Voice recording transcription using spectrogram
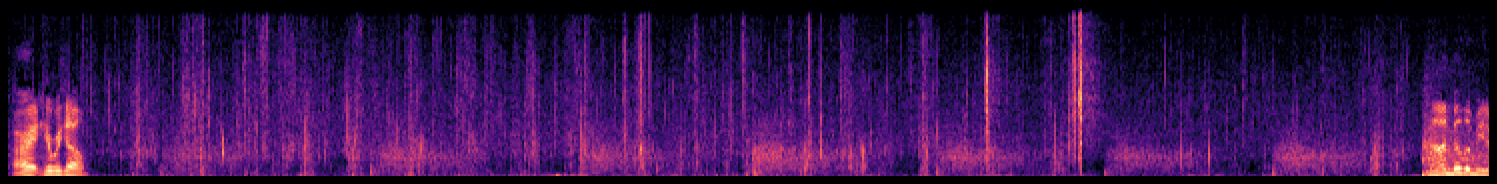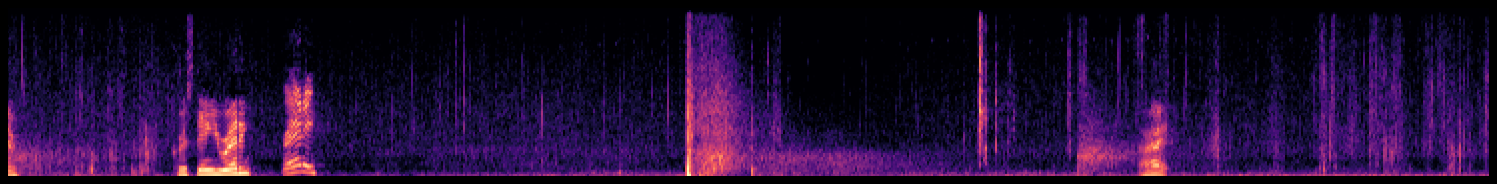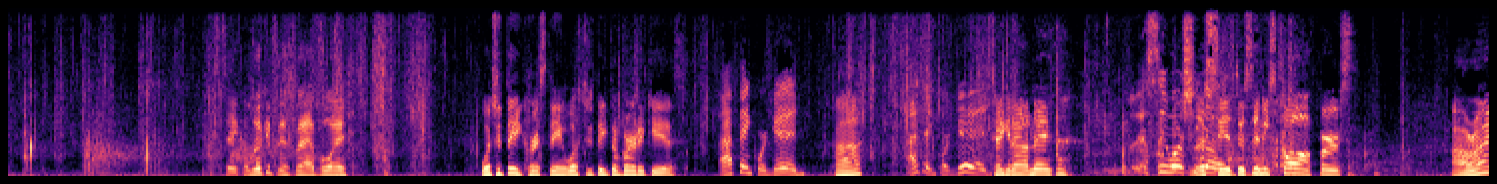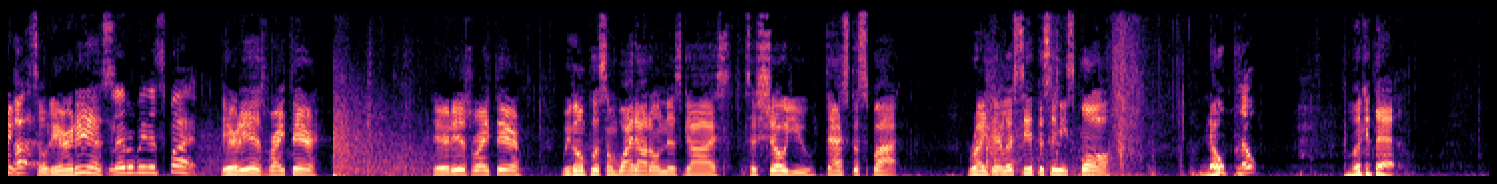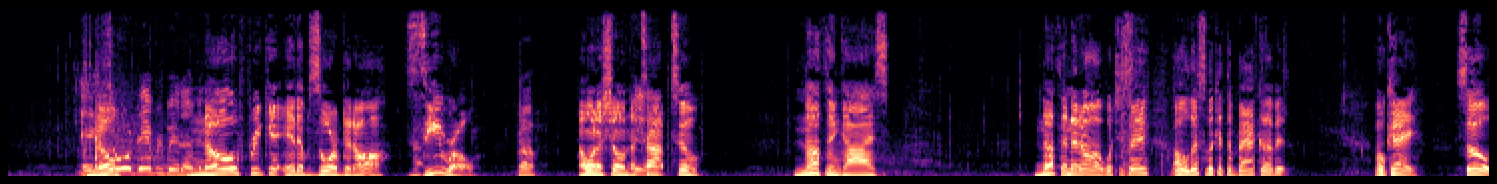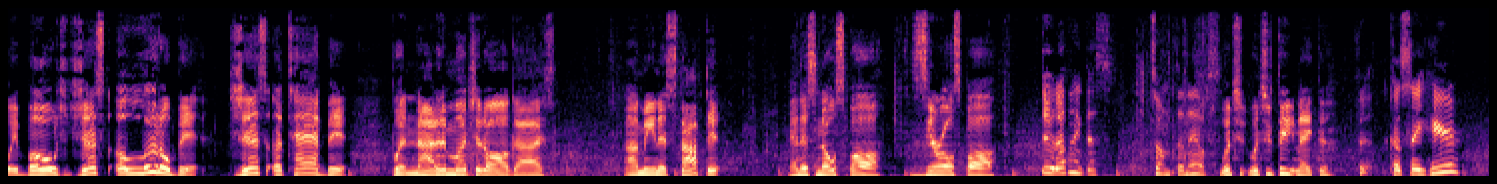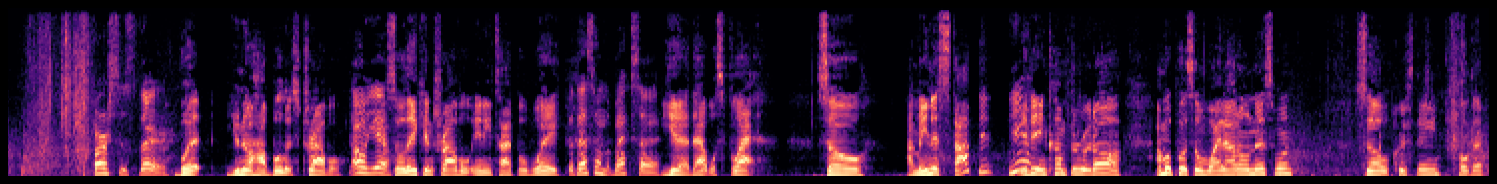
All right, here we go. Nine millimeter. Christine, you ready? Ready? All right. Take a look at this bad boy. What you think, Christine? What do you think the verdict is? I think we're good. Huh? I think we're good. Take it out, Nathan. Let's see what she Let's does. see if there's any spall first. All right, Uh, so there it is. Little bit of spot. There it is, right there. There it is, right there. We're gonna put some white out on this, guys, to show you. That's the spot. Right there. Let's see if it's any spall. Nope. Nope. Look at that. It Nope. absorbed every bit of it. No freaking, it absorbed it all. Zero. Bro. I want to show them the Yeah. top too. Nothing, guys. Nothing at all. What you say? Oh, let's look at the back of it. Okay, so it bulged just a little bit, just a tad bit, but not as much at all, guys. I mean, it stopped it, and it's no spa, zero spa. Dude, I think that's something else. What you, what you think, Nathan? Because see here versus there. But you know how bullets travel, Oh, yeah. so they can travel any type of way. but that's on the backside. yeah, that was flat. So, I mean, it stopped it. Yeah. It didn't come through at all. I'm gonna put some white out on this one. So, Christine, hold that.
